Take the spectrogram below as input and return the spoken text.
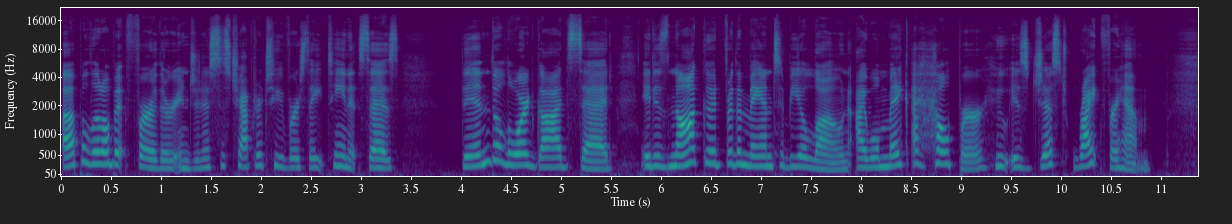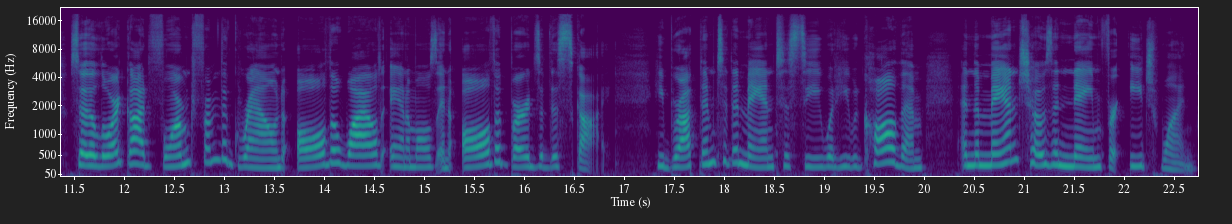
up a little bit further in Genesis chapter 2, verse 18, it says, Then the Lord God said, It is not good for the man to be alone. I will make a helper who is just right for him. So the Lord God formed from the ground all the wild animals and all the birds of the sky. He brought them to the man to see what he would call them, and the man chose a name for each one.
